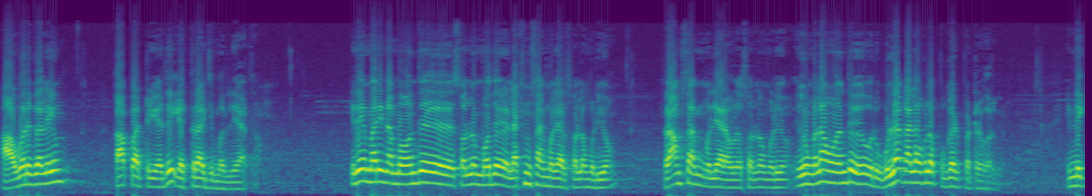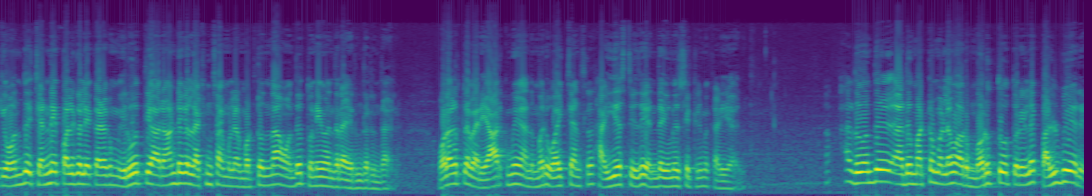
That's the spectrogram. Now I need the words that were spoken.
அவர்களையும் காப்பாற்றியது எத்ராஜி முதலியார் தான். இதே மாதிரி நம்ம வந்து சொல்லும் போது லக்ஷ்மிசாமி முதலியார் சொல்ல முடியும். ராமசாமி முதலியார் அவங்கள சொல்ல முடியும். இவங்கெல்லாம் வந்து ஒரு உலக அளவில் புகழ்பெற்றவர்கள் இன்றைக்கி வந்து சென்னை பல்கலைக்கழகம் இருபத்தி ஆறு ஆண்டுகள் லட்சுமிசாமி முதலியார் மட்டும்தான் வந்து துணைவேந்தராக இருந்திருந்தார். உலகத்தில் வேறு யாருக்குமே அந்த மாதிரி வைஸ் சான்சலர் ஹையஸ்ட் இது எந்த யூனிவர்சிட்டிலுமே கிடையாது. அது வந்து அது மட்டும் இல்லாமல் அவர் மருத்துவத்துறையில் பல்வேறு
